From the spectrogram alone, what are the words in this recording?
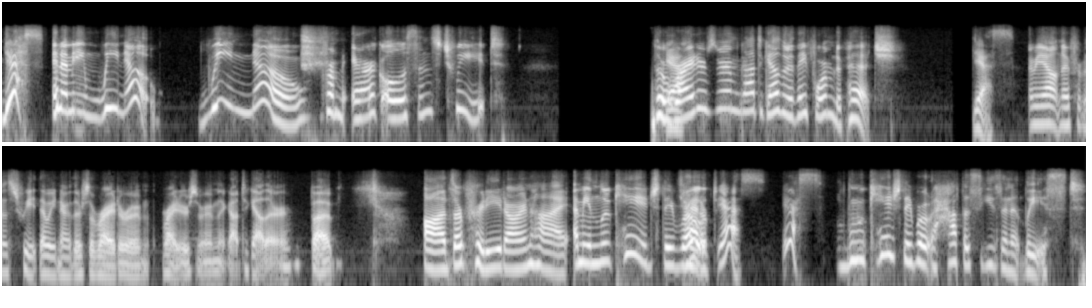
Yes. And I mean, we know, we know from Erik Oleson's tweet, the Yeah. writers' room got together. They formed a pitch. Yes. I mean, I don't know from his tweet that we know there's a writer room, writers' room that got together, but odds are pretty darn high. I mean, Luke Cage, they wrote yes. Yes. Luke Cage, they wrote half a season at least.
